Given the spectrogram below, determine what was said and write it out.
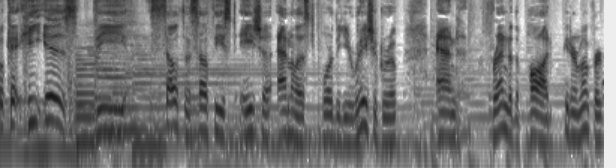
Okay, he is the South and Southeast Asia analyst for the Eurasia Group and friend of the pod, Peter Mumford.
